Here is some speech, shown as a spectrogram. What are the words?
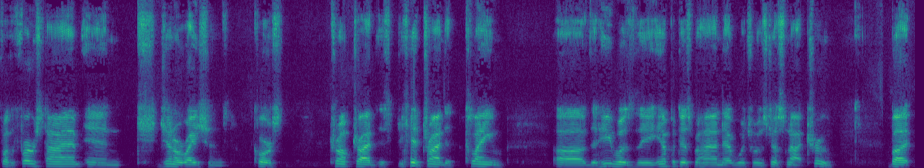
for the first time in generations. Of course, Trump tried to, trying to claim uh, that he was the impetus behind that, which was just not true. But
